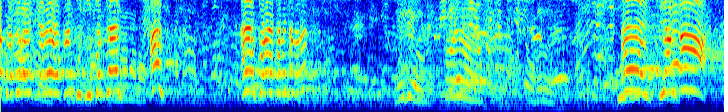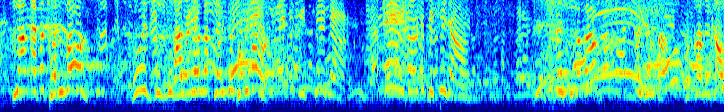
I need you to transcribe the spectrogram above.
তোরা পেছনে কেড়ে ওখানে গুজগুজ করছে? এই, তোরা এখানে কেন রে? ভিডিও। এই প্রিয়াঙ্কা প্রিয়াঙ্কা একটা ছবি তোল। হু ইজ গুজগুজ করি খেলছে ছবি তোল। একটু পিছিয়ে যা। হে তোর একটু পিছিয়ে যা এই সুজাতা, এই সুজাতা, যাও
